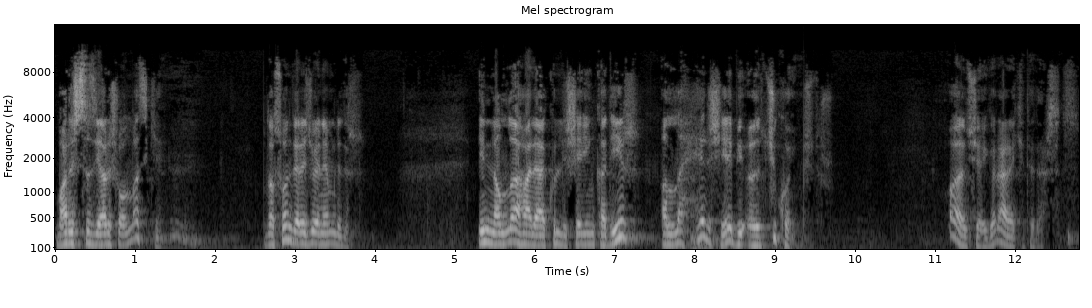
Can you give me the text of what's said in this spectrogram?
Barışsız yarış olmaz ki. Bu da son derece önemlidir. İnna Allah ala kulli şeyin kadir. Allah her şeye bir ölçü koymuştur. O ölçüye göre hareket edersiniz.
